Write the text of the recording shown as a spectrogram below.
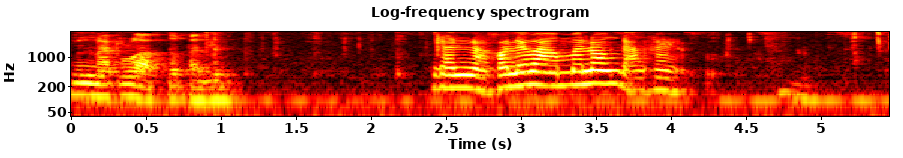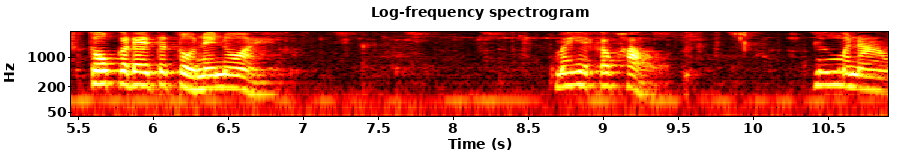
มันมักรอบตัวปันกันน่ะ เขาเลยว่ามาลองดักให้ตกก็ได้แต่ตัวน้อยๆ มาเห็ดกับข้านึ่งมะนาว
